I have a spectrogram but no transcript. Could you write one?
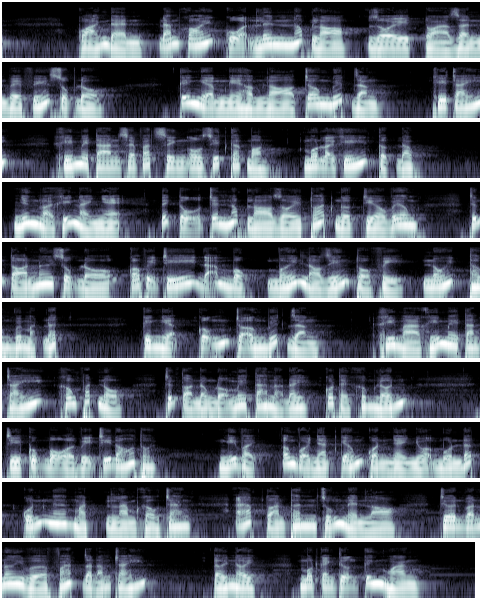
Qua ánh đèn, đám khói cuộn lên nóc lò rồi tỏa dần về phía sụp đổ. Kinh nghiệm nghề hầm lò cho ông biết rằng khi cháy, khí metan sẽ phát sinh oxit carbon, một loại khí cực độc. Nhưng loại khí này nhẹ, tích tụ trên nóc lò rồi thoát ngược chiều với ông, chứng tỏ nơi sụp đổ có vị trí đã bục với lò giếng thổ phỉ nối thông với mặt đất. Kinh nghiệm cũng cho ông biết rằng khi mà khí mê tan cháy không phát nổ, chứng tỏ nồng độ mê tan ở đây có thể không lớn, chỉ cục bộ ở vị trí đó thôi. Nghĩ vậy, ông vội nhặt cái ống quần nhầy nhụa bùn đất quấn ngang mặt làm khẩu trang, áp toàn thân xuống nền lò, trườn vào nơi vừa phát ra đám cháy. Tới nơi, một cảnh tượng kinh hoàng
